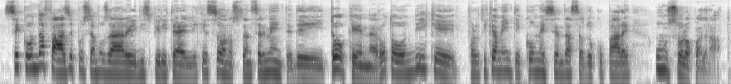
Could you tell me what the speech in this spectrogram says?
Seconda fase possiamo usare gli spiritelli che sono sostanzialmente dei token rotondi che praticamente come se andassero ad occupare un solo quadrato.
